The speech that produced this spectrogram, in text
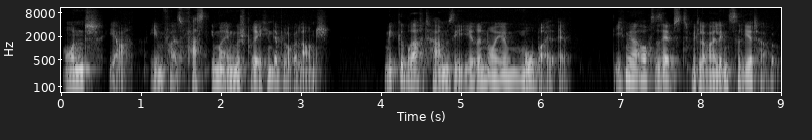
und ja, ebenfalls fast immer im Gespräch in der Blogger Lounge. Mitgebracht haben sie ihre neue Mobile App, die ich mir auch selbst mittlerweile installiert habe.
